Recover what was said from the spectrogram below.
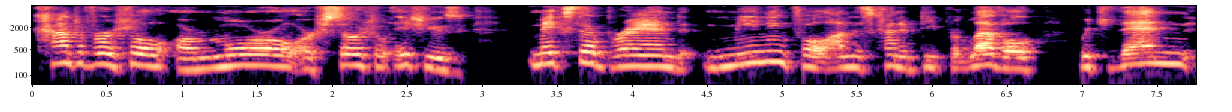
controversial or moral or social issues makes their brand meaningful on this kind of deeper level, which then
